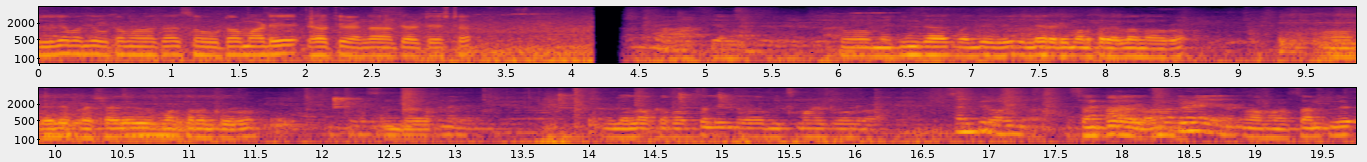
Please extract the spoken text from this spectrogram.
ಇಲ್ಲಿಗೆ ಬಂದು ಊಟ ಮಾಡೋಕೆ ಸೊ ಊಟ ಮಾಡಿ ಹೇಳ್ತೀವಿ ಹೆಂಗ ಅಂತೇಳಿ ಟೇಸ್ಟ್ ಸೊ ಮೇಕಿಂಗ್ ಜಾಗಕ್ಕೆ ಬಂದೀವಿ, ಇಲ್ಲೇ ರೆಡಿ ಮಾಡ್ತಾರೆ ಎಲ್ಲ ಅವರು. ಡೈಲಿ ಫ್ರೆಶ್ ಆಗಿ ಯೂಸ್ ಮಾಡ್ತಾರಂತವರು ಇವರು. ಇಲ್ಲೆಲ್ಲ ಕಬಾಬ್ಸಲ್ಲಿ ಮಿಕ್ಸ್ ಮಾಡಿ ಇಟ್ಕೊಂಡ್ರ ಸನ್ಪ್ಯೂರ್ ಆಯಿಲ್ ಸನ್ಪ್ಯೂರ್ ಆಯಿಲ್ ಹಾಂ ಹಾಂ ಸನ್ಪ್ಯೂರ್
